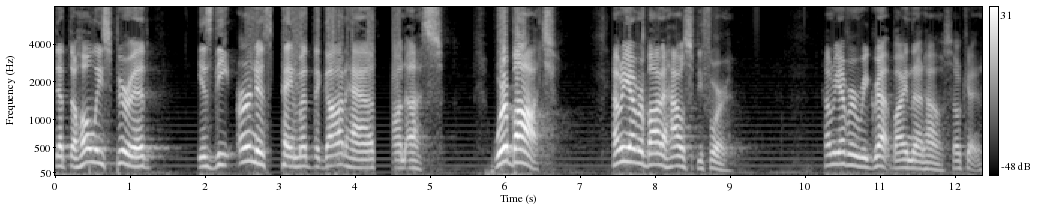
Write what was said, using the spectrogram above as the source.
that the Holy Spirit is the earnest payment that God has on us. We're bought. How many ever bought a house before? How many ever regret buying that house? Okay,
